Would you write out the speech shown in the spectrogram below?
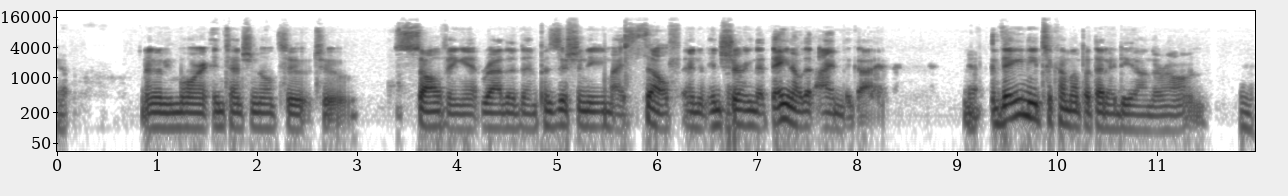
Yep. i'm going to be more intentional to to solving it rather than positioning myself and ensuring that they know that i'm the guy yeah. They need to come up with that idea on their own. Mm.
